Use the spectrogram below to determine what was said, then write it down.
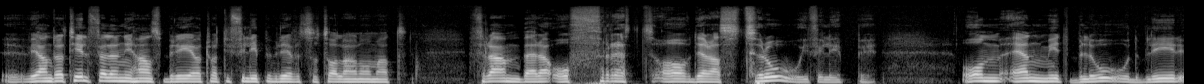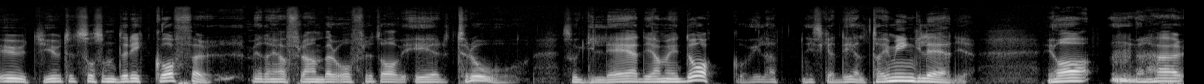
vid andra tillfällen i hans brev. Jag tror att i Filipperbrevet så talar han om att frambära offret av deras tro i Filippi. Om än mitt blod blir utgjutet såsom drickoffer medan jag frambär offret av er tro så gläder jag mig dock och vill att ni ska delta i min glädje. Ja, den här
